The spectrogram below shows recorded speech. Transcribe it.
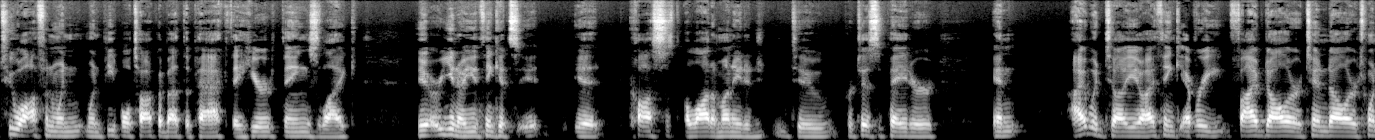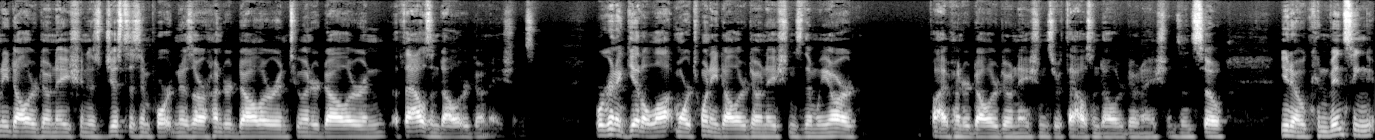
too often when when people talk about the pack, they hear things like, you know, you think it's it it costs a lot of money to to participate or and I would tell you, I think every $5 or $10 or $20 donation is just as important as our $100 and $200 and $1,000 donations. We're going to get a lot more $20 donations than we are $500 donations or $1,000 donations. And so, you know, convincing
